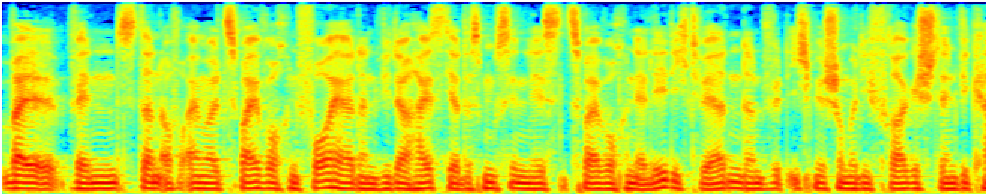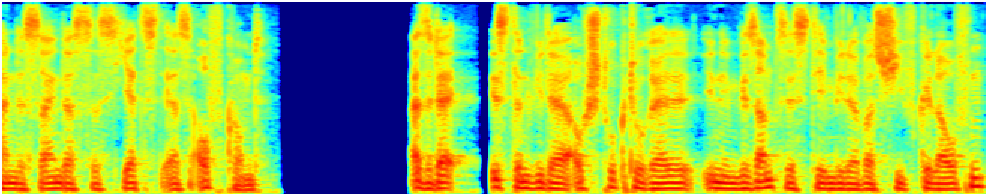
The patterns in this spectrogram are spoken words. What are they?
Weil wenn es dann auf einmal zwei Wochen vorher dann wieder heißt, ja, das muss in den nächsten zwei Wochen erledigt werden, dann würde ich mir schon mal die Frage stellen, wie kann das sein, dass das jetzt erst aufkommt? Also da ist dann wieder auch strukturell in dem Gesamtsystem wieder was schiefgelaufen.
